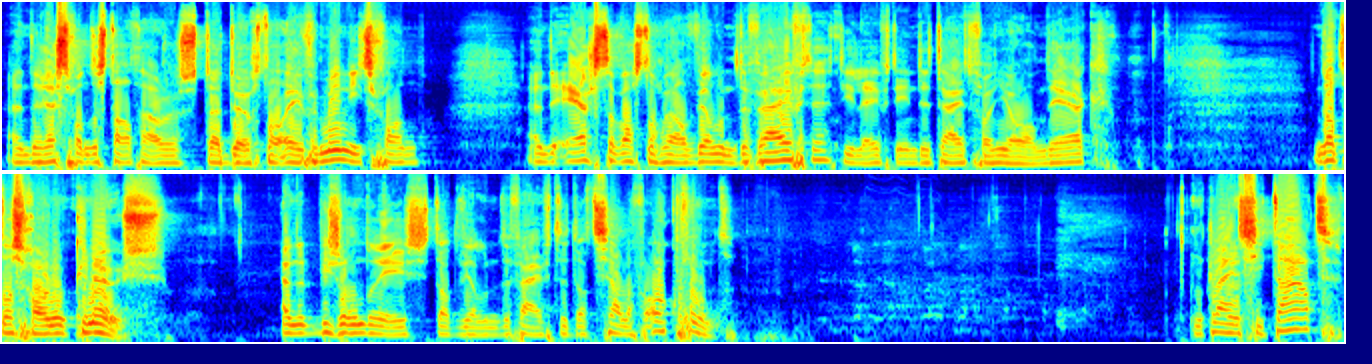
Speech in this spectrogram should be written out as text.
En de rest van de stadhouders, daar deugt al even min iets van. En de ergste was nog wel Willem V, die leefde in de tijd van Johan Derk. Dat was gewoon een kneus. En het bijzondere is dat Willem V dat zelf ook vond. Een klein citaat.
